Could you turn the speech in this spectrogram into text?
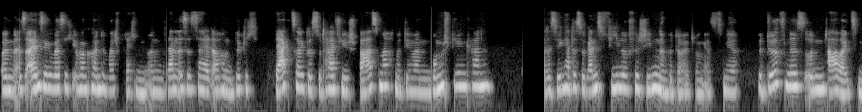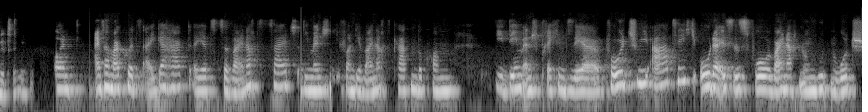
Und das Einzige, was ich immer konnte, war sprechen. Und dann ist es halt auch ein wirklich Werkzeug, das total viel Spaß macht, mit dem man rumspielen kann. Deswegen hat es so ganz viele verschiedene Bedeutungen. Es ist mir Bedürfnis und Arbeitsmittel. Und einfach mal kurz eingehakt, äh, jetzt zur Weihnachtszeit. Die Menschen, die von dir Weihnachtskarten bekommen, die dementsprechend sehr Poetry-artig oder ist es frohe Weihnachten und guten Rutsch?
